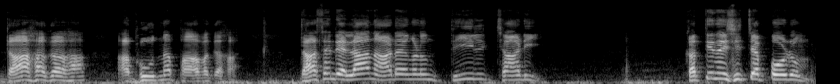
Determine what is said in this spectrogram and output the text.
ദാഹക അഭൂർണ പാവക. ദാസന്റെ എല്ലാ നാടകങ്ങളും തീയിൽ ചാടി കത്തി നശിച്ചപ്പോഴും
